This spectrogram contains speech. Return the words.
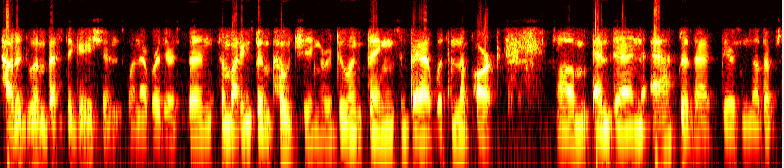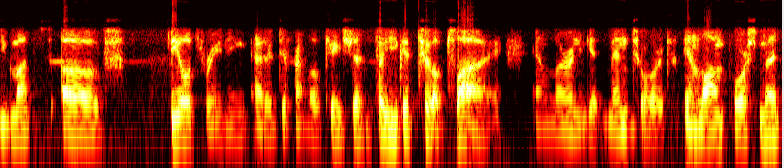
how to do investigations whenever there's been somebody who's been poaching or doing things bad within the park. Um, and then after that, there's another few months of field training at a different location. So you get to apply and learn and get mentored in law enforcement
